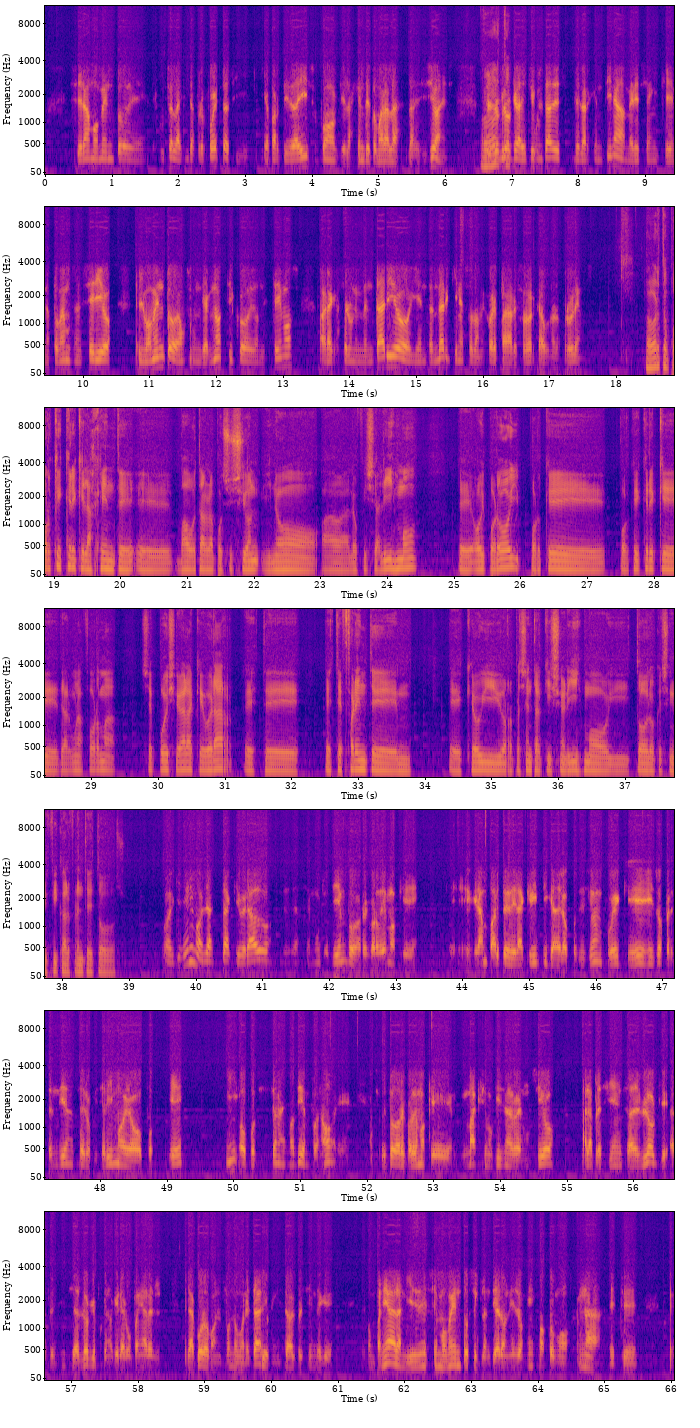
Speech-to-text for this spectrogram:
será momento de escuchar las distintas propuestas y, a partir de ahí supongo que la gente tomará las, decisiones. Pero yo creo que las dificultades de la Argentina merecen que nos tomemos en serio el momento, hagamos un diagnóstico de dónde estemos, habrá que hacer un inventario y entender quiénes son los mejores para resolver cada uno de los problemas. Roberto, ¿por qué cree que la gente eh, va a votar a la oposición y no al oficialismo eh, hoy por hoy? ¿Por qué, ¿Por qué cree que de alguna forma se puede llegar a quebrar este, este frente eh, que hoy representa el kirchnerismo y todo lo que significa el frente de todos? Bueno, el kirchnerismo ya está quebrado desde hace mucho tiempo. Recordemos que eh, gran parte de la crítica de la oposición fue que ellos pretendían ser oficialismo e, y oposición al mismo tiempo, ¿no? Eh, sobre todo recordemos que Máximo Kirchner renunció a la presidencia del bloque, a la presidencia del bloque porque no quería acompañar el, acuerdo con el Fondo Monetario que necesitaba el presidente que acompañaran y en ese momento se plantearon ellos mismos como una este,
